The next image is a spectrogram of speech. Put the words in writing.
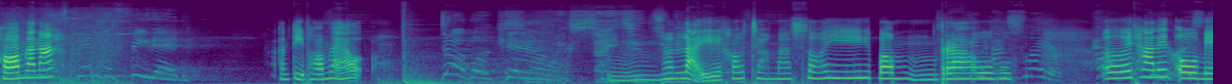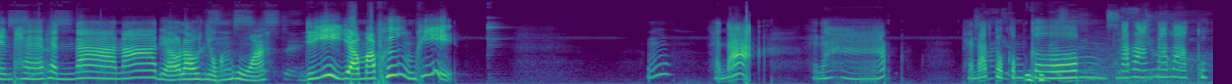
พร้อมแล้วนะ Has been defeated. อันติพร้อมแล้ว Double kill. อืมมันไหลเขาจะมาซอยบอมเรา เอ้ย ถ้าเล่นโอเมนแพ้แพนด้านะเดี๋ยวเราหยุมหัวดีอย่ามาพึ่งพี่อืมแพนด้าแพนด้าหาบแพนด้าตัวกลมๆน่ารักน่ารักกุ๊ก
